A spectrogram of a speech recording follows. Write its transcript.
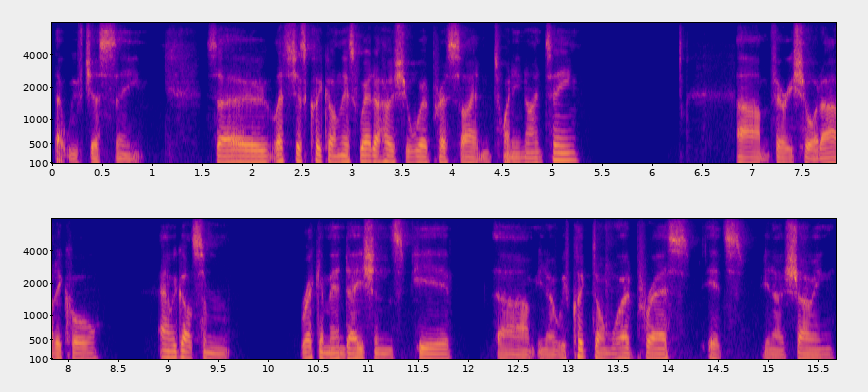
that we've just seen. So let's just click on this, where to host your WordPress site in 2019. Um, very short article. And we got some recommendations here. Um, you know, we've clicked on WordPress. It's, you know, showing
